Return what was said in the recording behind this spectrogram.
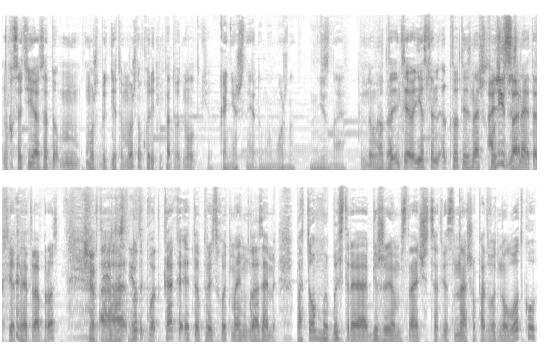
Ну, кстати, я задумал, может быть, где-то можно курить на подводной лодке? Конечно, я думаю, можно. Ну, Не знаю. Ну, Надо. вот, инте- если кто-то из наших слушателей Алиса! знает ответ на этот вопрос, Черт, я А, здесь ну нет. так вот, как это происходит моими глазами? Потом мы быстро бежим, значит, соответственно, нашу подводную лодку,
